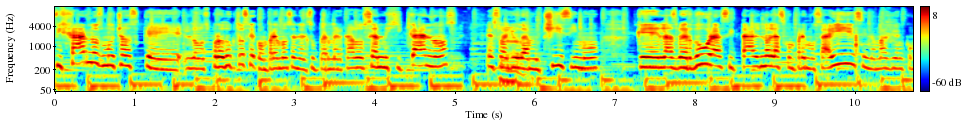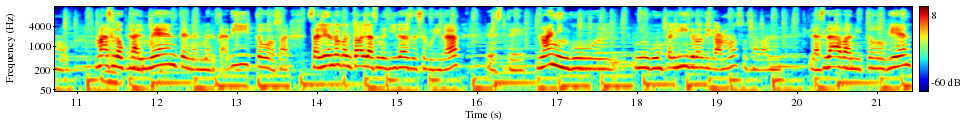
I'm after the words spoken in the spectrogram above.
fijarnos muchos que los productos que compremos en el supermercado sean mexicanos, eso Claro. ayuda muchísimo, que las verduras y tal no las compremos ahí, sino más bien como más localmente en el mercadito, o sea, saliendo con todas las medidas de seguridad, este, no hay ningún ningún peligro, digamos, o sea, van las lavan y todo bien.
